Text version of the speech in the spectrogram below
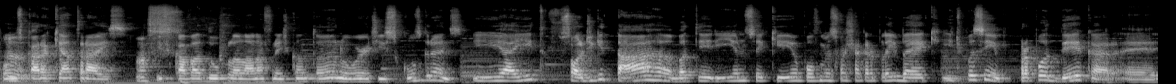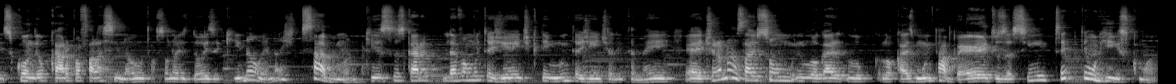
Pondo Ah. os caras aqui atrás. Nossa. E ficava a dupla lá na frente cantando, o artista com os grandes. E aí, solo de guitarra, bateria, não sei o que, o povo começou a achar que era playback. E tipo assim, pra poder, cara, é, esconder o cara pra falar assim, não, tá só nós dois aqui. Não, a gente sabe, mano, que esses caras levam muita gente, que tem muita gente ali também. É, tirando as lives são em lugar, lo- locais muito abertos, assim, sempre tem um risco, mano.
